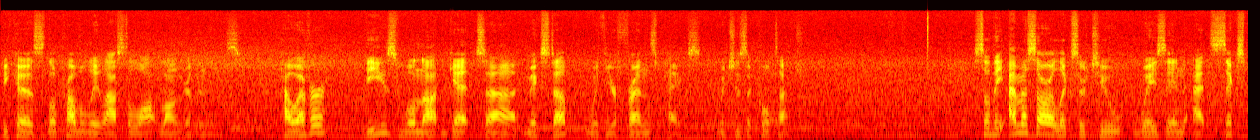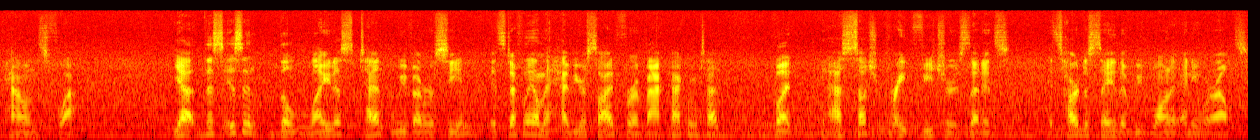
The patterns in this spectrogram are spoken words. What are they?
because they'll probably last a lot longer than these. However, these will not get uh, mixed up with your friend's pegs, which is a cool touch. So the MSR Elixir 2 weighs in at 6 pounds flat. Yeah, this isn't the lightest tent we've ever seen. It's definitely on the heavier side for a backpacking tent, but it has such great features that it's it's hard to say that we'd want it anywhere else.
